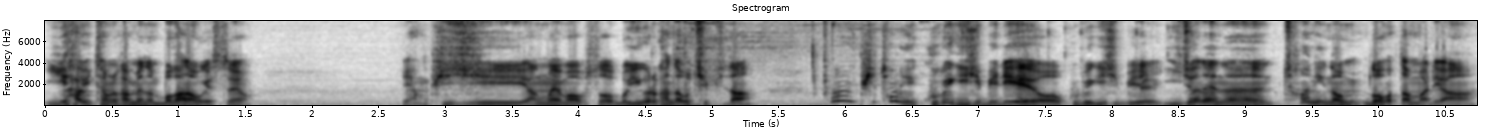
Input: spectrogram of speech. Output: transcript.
이 하위템을 가면은 뭐가 나오겠어요? 양피지, 양말 마법서 뭐 이거를 간다고 칩시다. 그럼 피통이 921이에요. 921. 이전에는 1000이 넘, 넘었단 말이야.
